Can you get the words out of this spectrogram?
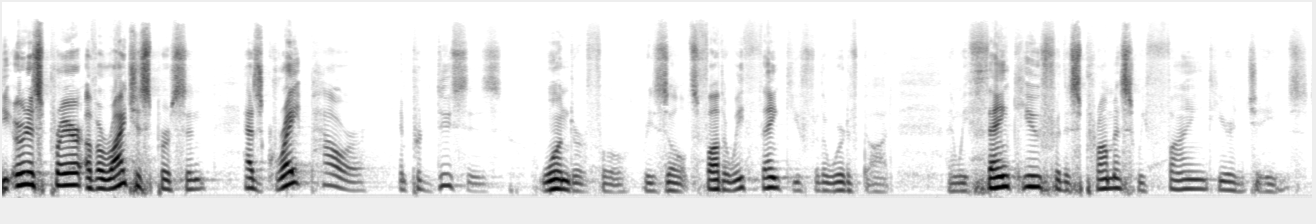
The earnest prayer of a righteous person has great power and produces wonderful results. Father, we thank you for the Word of God, and we thank you for this promise we find here in James.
